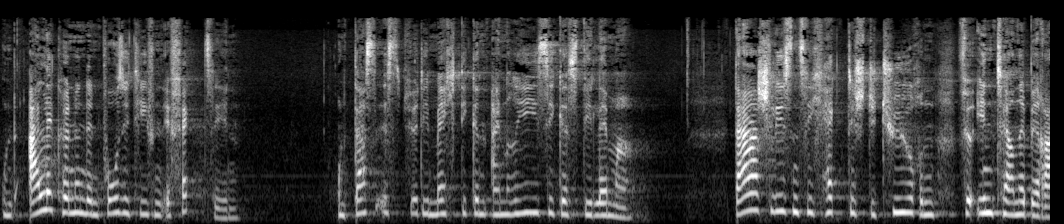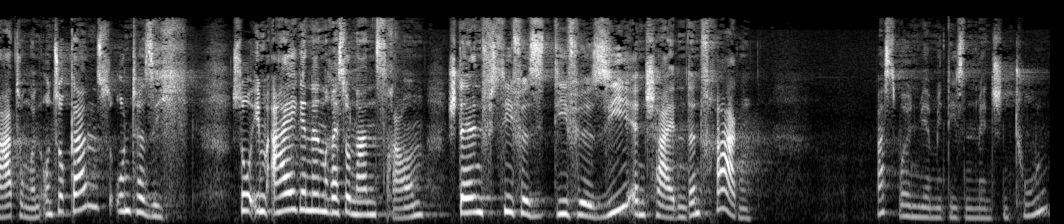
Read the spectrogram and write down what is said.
Und alle können den positiven Effekt sehen. Und das ist für die Mächtigen ein riesiges Dilemma. Da schließen sich hektisch die Türen für interne Beratungen und so ganz unter sich, so im eigenen Resonanzraum, stellen sie für die für sie entscheidenden Fragen. Was wollen wir mit diesen Menschen tun?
